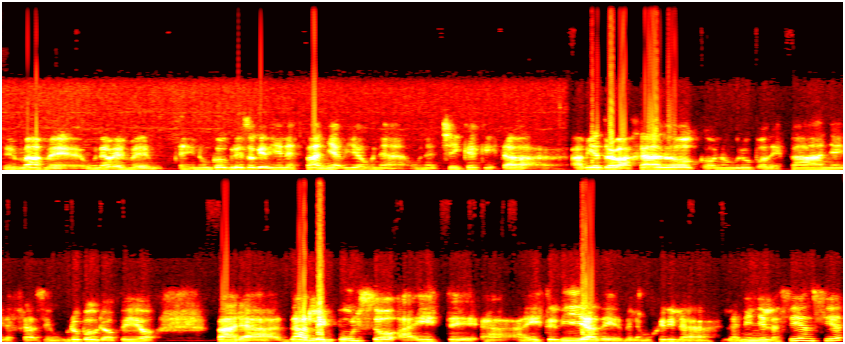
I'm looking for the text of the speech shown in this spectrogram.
Es más, me, una vez me, en un congreso que vi en España había una, una chica que estaba, había trabajado con un grupo de España y de Francia, un grupo europeo, para darle impulso a este, a, este día de, la mujer y la, niña en la ciencia,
